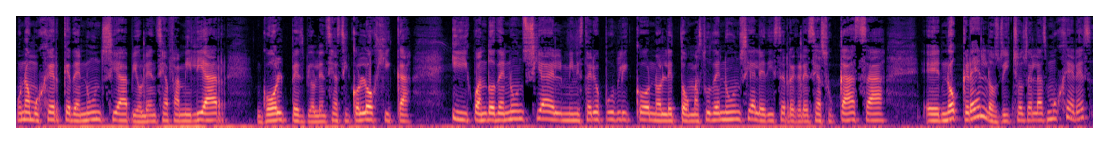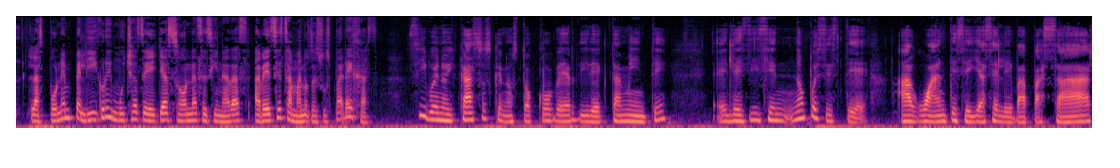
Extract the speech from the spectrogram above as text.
una mujer que denuncia violencia familiar, golpes, violencia psicológica, y cuando denuncia el Ministerio Público no le toma su denuncia, le dice regrese a su casa, eh, no creen los dichos de las mujeres, las pone en peligro y muchas de ellas son asesinadas a veces a manos de sus parejas. Sí, bueno, y casos que nos tocó ver directamente, eh, les dicen, no, pues este, aguántese, ya se le va a pasar,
